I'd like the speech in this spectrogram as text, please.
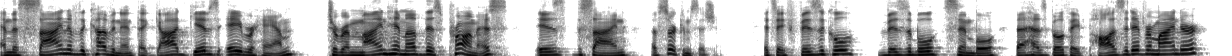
And the sign of the covenant that God gives Abraham to remind him of this promise is the sign of circumcision. It's a physical, visible symbol that has both a positive reminder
